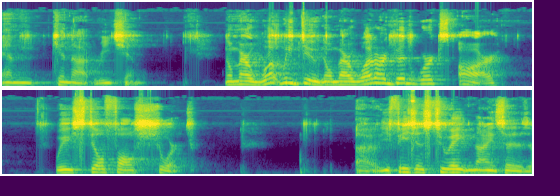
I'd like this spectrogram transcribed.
and cannot reach Him. No matter what we do, no matter what our good works are, we still fall short. Uh, Ephesians 2 8 and 9 says,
